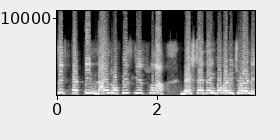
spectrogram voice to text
సిక్స్ థర్టీ నైన్ రూపీస్కి ఇస్తున్నా. నెక్స్ట్ అయితే ఇంకొకటి చూడండి.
